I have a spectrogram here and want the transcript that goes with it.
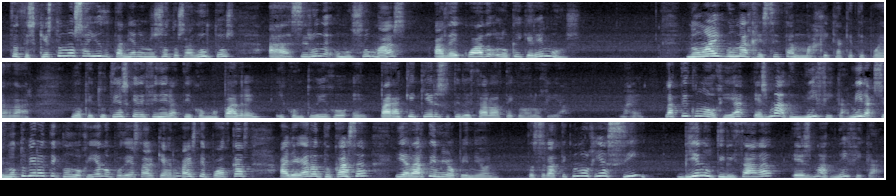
Entonces, que esto nos ayude también a nosotros adultos a hacer un uso más adecuado a lo que queremos. No hay una receta mágica que te pueda dar. Lo que tú tienes que definir a ti como padre y con tu hijo es para qué quieres utilizar la tecnología. La tecnología es magnífica. Mira, si no tuviera tecnología no podría estar aquí a grabar este podcast, a llegar a tu casa y a darte mi opinión. Entonces la tecnología sí, bien utilizada, es magnífica.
